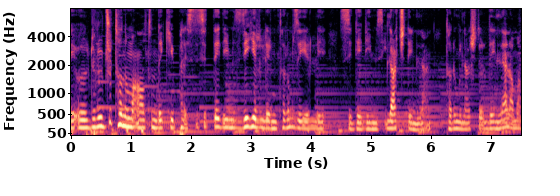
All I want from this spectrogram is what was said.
e, öldürücü tanımı altındaki pestisit dediğimiz zehirlerin tarım zehirlisi dediğimiz ilaç denilen tarım ilaçları denilen ama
